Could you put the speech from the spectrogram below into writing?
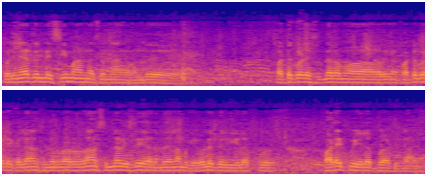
கொஞ்ச நேரத்துக்கு முன்னாடி சொன்னாங்க? வந்து பட்டுக்கோடை சுந்தரம் அவர்கள் பட்டுக்கோடை கல்யாண சுந்தரம் அவர்கள்லாம் சின்ன வயசுலேயே இருந்தது நமக்கு எவ்வளோ பெரிய இழப்பு படைப்பு இழப்பு அப்படின்னாங்க.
